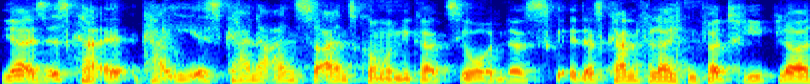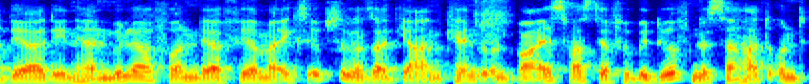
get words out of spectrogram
Ja, es ist KI ist keine 1 zu 1 Kommunikation. Das, das kann vielleicht ein Vertriebler, der den Herrn Müller von der Firma XY seit Jahren kennt und weiß, was der für Bedürfnisse hat und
